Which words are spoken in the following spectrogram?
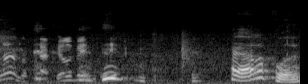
Mano, cabelo vermelho. Ela, pô.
